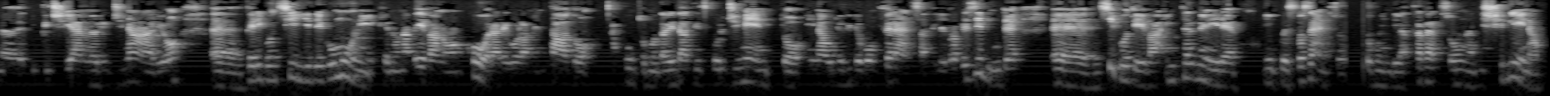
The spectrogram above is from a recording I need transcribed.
il DPCM originario, eh, per i consigli dei comuni che non avevano ancora regolamentato appunto modalità di svolgimento in audio-videoconferenza delle proprie sedute, eh, si poteva intervenire in questo senso, quindi attraverso una disciplina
